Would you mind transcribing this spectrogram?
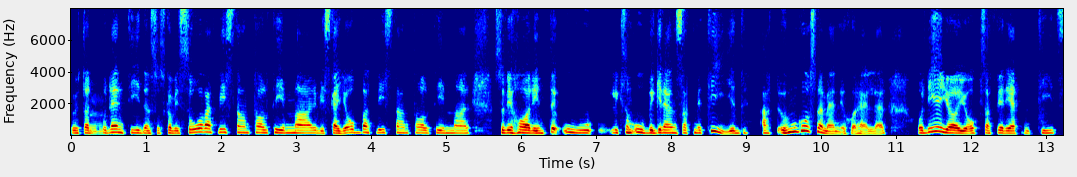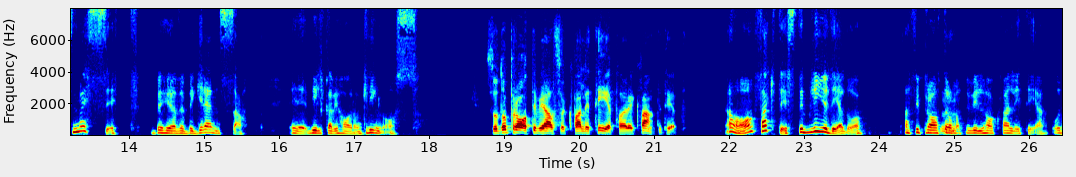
Utan mm. på den tiden så ska vi sova ett visst antal timmar, vi ska jobba ett visst antal timmar. Så vi har inte o, liksom obegränsat med tid att umgås med människor heller. Och det gör ju också att vi rent tidsmässigt behöver begränsa eh, vilka vi har omkring oss. Så då pratar vi alltså kvalitet före kvantitet? Ja, faktiskt. Det blir ju det då. Att vi pratar mm. om att vi vill ha kvalitet. Och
